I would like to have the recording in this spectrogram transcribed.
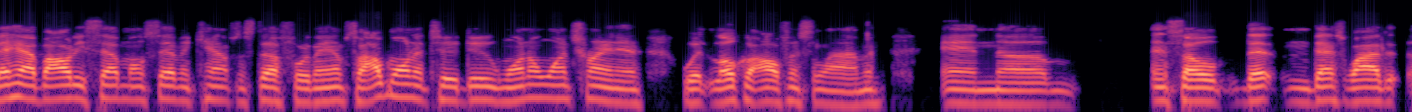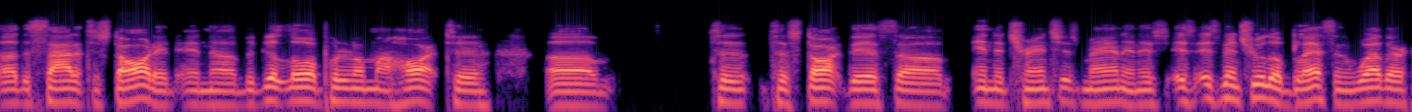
they have all these seven on seven camps and stuff for them. So I wanted to do one on one training with local offensive linemen, and um and so that that's why I uh, decided to start it. And uh, the good Lord put it on my heart to um to to start this uh in the trenches man and it's, it's it's been truly a blessing. Whether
